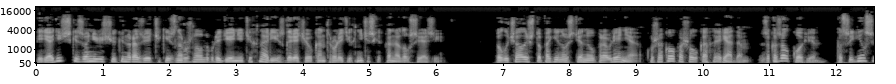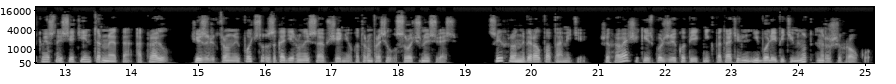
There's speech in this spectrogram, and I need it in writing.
Периодически звонили Щукину разведчики из наружного наблюдения, технари с горячего контроля технических каналов связи. Получалось, что, покинув стены управления, Кушаков пошел в кафе рядом, заказал кофе, подсоединился к местной сети интернета, отправил через электронную почту закодированное сообщение, в котором просил срочную связь. Цифры он набирал по памяти. Шифровальщики, используя копии книг, потратили не более пяти минут на расшифровку.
